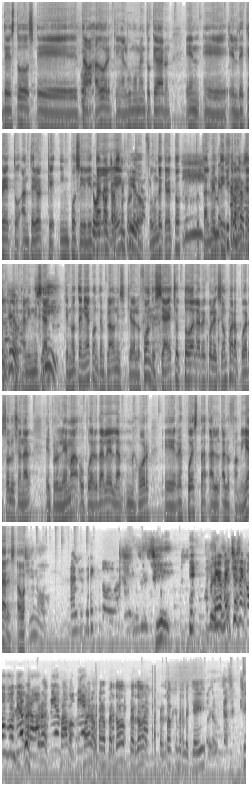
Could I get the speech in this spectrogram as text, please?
de estos eh, trabajadores que en algún momento quedaron en eh, el decreto anterior que imposibilita la ley porque fue un decreto totalmente diferente al, inicial que no tenía contemplado ni siquiera los fondos. Se ha hecho toda la recolección para poder solucionar el problema o poder darle la mejor eh, respuesta a, los familiares. Ahora, Sí. Mi fecha se confundió, pero vamos bien, vamos bien. Bueno, pero perdón, perdón, perdón que me metí ahí. Pero, sí,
